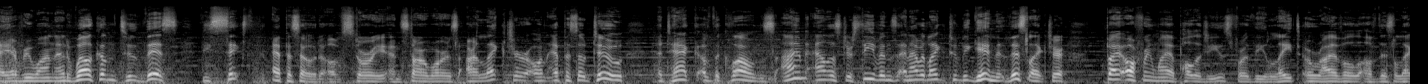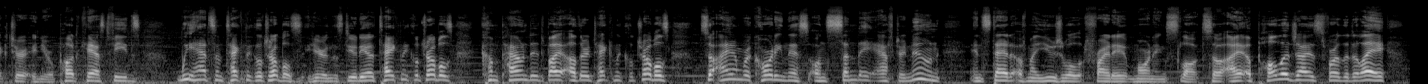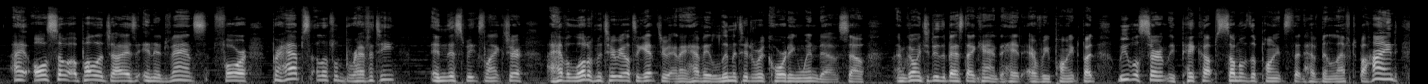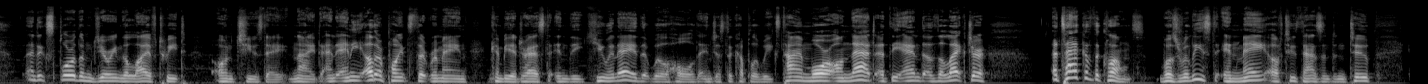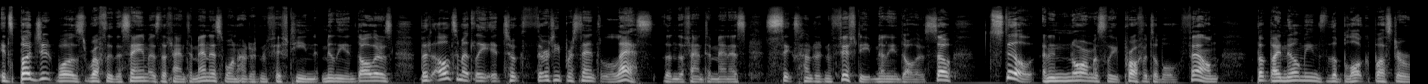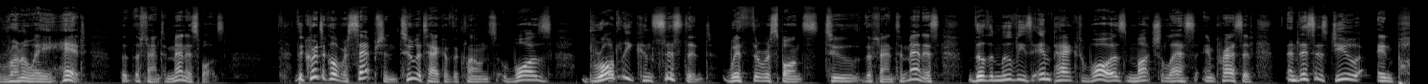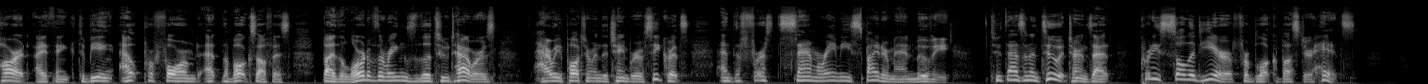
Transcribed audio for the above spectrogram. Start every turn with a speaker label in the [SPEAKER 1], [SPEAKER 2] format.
[SPEAKER 1] Hi, everyone, and welcome to this, the sixth episode of Story and Star Wars, our lecture on Episode 2 Attack of the Clones. I'm Alistair Stevens, and I would like to begin this lecture by offering my apologies for the late arrival of this lecture in your podcast feeds. We had some technical troubles here in the studio, technical troubles compounded by other technical troubles, so I am recording this on Sunday afternoon instead of my usual Friday morning slot. So I apologize for the delay. I also apologize in advance for perhaps a little brevity in this week's lecture. I have a lot of material to get through and I have a limited recording window, so I'm going to do the best I can to hit every point, but we will certainly pick up some of the points that have been left behind and explore them during the live tweet on Tuesday night. And any other points that remain can be addressed in the Q&A that we'll hold in just a couple of weeks time. More on that at the end of the lecture. Attack of the Clones was released in May of 2002. Its budget was roughly the same as The Phantom Menace, $115 million, but ultimately it took 30% less than The Phantom Menace, $650 million. So, still an enormously profitable film, but by no means the blockbuster runaway hit that The Phantom Menace was. The critical reception to Attack of the Clones was broadly consistent with the response to The Phantom Menace, though the movie's impact was much less impressive. And this is due, in part, I think, to being outperformed at the box office by The Lord of the Rings The Two Towers, Harry Potter and the Chamber of Secrets, and the first Sam Raimi Spider Man movie. 2002, it turns out, pretty solid year for blockbuster hits.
